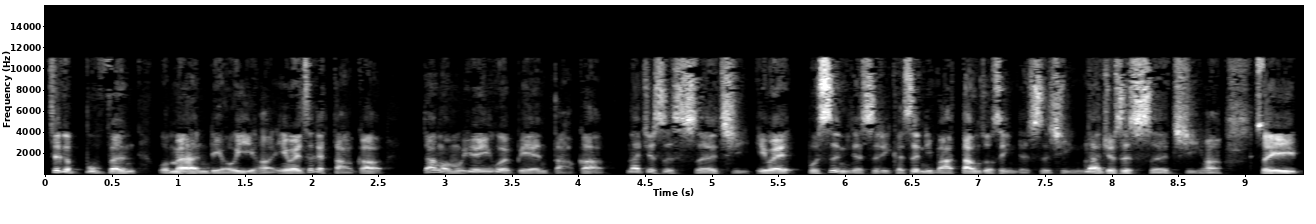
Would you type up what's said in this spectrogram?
这个部分我们要很留意哈，因为这个祷告，当我们愿意为别人祷告，那就是舍己，因为不是你的事情，可是你把它当做是你的事情，那就是舍己哈。所以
